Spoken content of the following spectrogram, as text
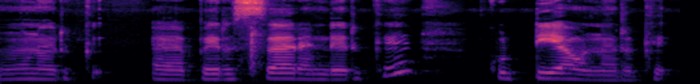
மூணு இருக்குது பெருசாக ரெண்டு இருக்குது குட்டியாக ஒன்று இருக்குது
